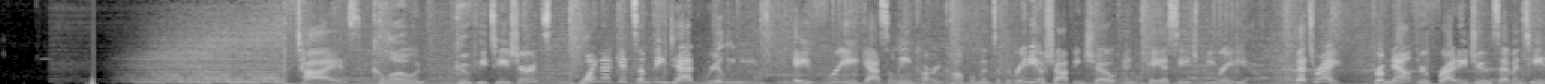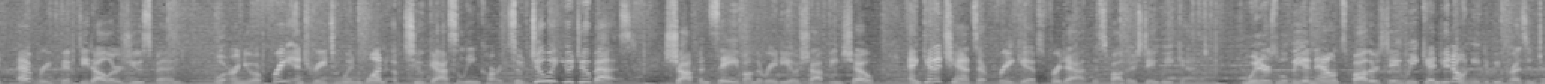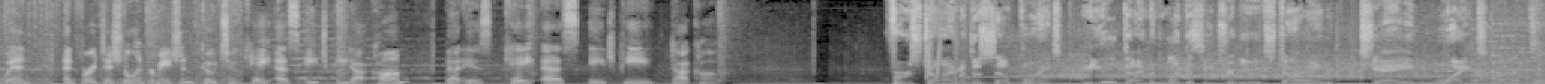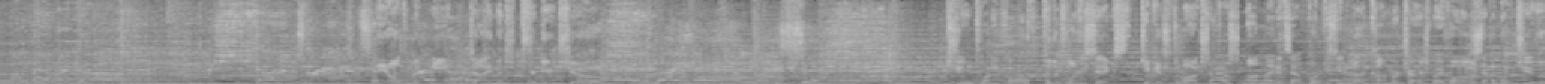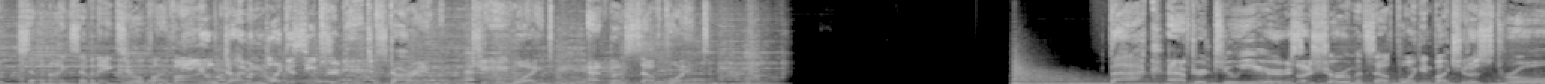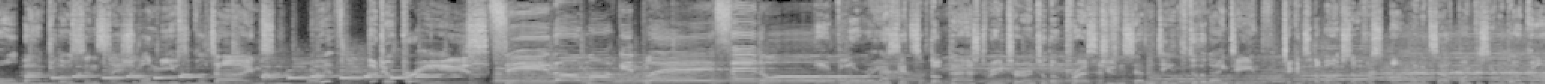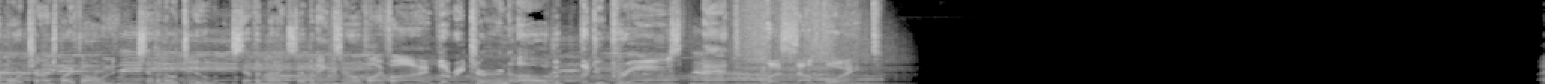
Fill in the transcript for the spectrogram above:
Ties, cologne, goofy t shirts? Why not get something dad really needs? A free gasoline card compliments of the radio shopping show and KSHP radio. That's right. From now through Friday, June 17th, every $50 you spend will earn you a free entry to win one of two gasoline cards. So do what you do best. Shop and save on the Radio Shopping Show and get a chance at free gifts for dad this Father's Day weekend. Winners will be announced Father's Day weekend. You don't need to be present to win. And for additional information, go to kshp.com. That is kshp.com. First time at the South Point. Neil Diamond Legacy Tribute starring Jay White. The ultimate Neil Diamond Tribute Show. June 24th to the 26th. Tickets to the box office. Online at southpointcasino.com or charged by phone 702-797-8055. Neil Diamond Legacy Tribute starring Jay White at the South Point. After two years, the showroom at South Point invites you to stroll back to those sensational musical times with the Duprees. See the marketplace in all. The glorious hits of the past return to the present. June 17th to the 19th. Tickets at the box office. Online at southpointcasino.com or charged by phone. 702-797-8055. The return of the Duprees at the South Point.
